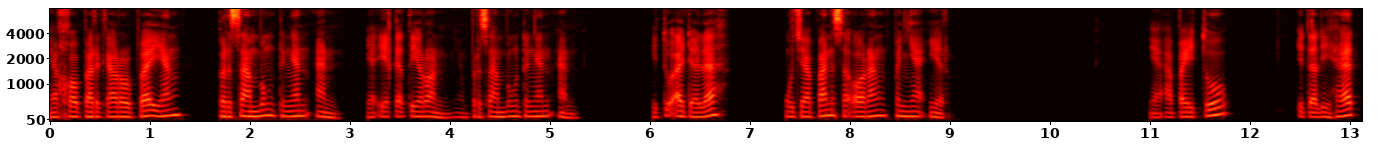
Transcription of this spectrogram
ya khobar karoba yang bersambung dengan an, ya iqtiron, yang bersambung dengan an. Itu adalah ucapan seorang penyair. Ya, apa itu? Kita lihat.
